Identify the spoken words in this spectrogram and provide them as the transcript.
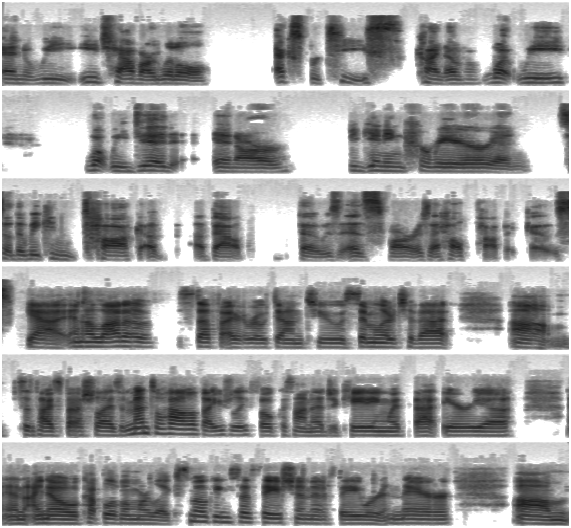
And we each have our little expertise, kind of what we what we did in our beginning career and so that we can talk ab- about those as far as a health topic goes. Yeah, and a lot of stuff I wrote down too, similar to that. Um, since I specialize in mental health, I usually focus on educating with that area. And I know a couple of them were like smoking cessation if they were in there. Um,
